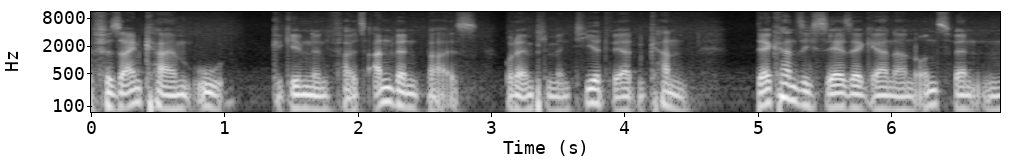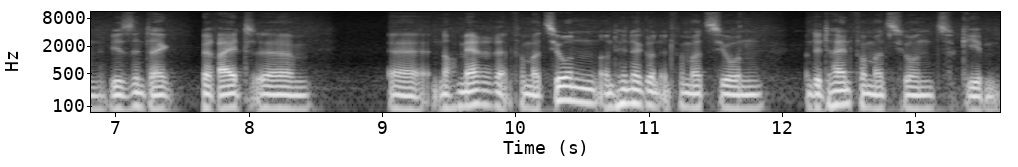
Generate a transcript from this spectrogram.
für sein KMU gegebenenfalls anwendbar ist oder implementiert werden kann, der kann sich sehr, sehr gerne an uns wenden. Wir sind da bereit, ähm, äh, noch mehrere Informationen und Hintergrundinformationen und Detailinformationen zu geben.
